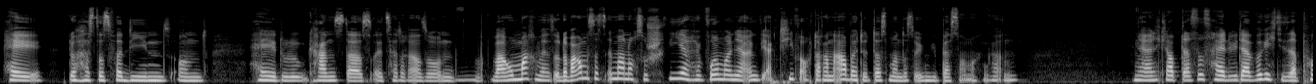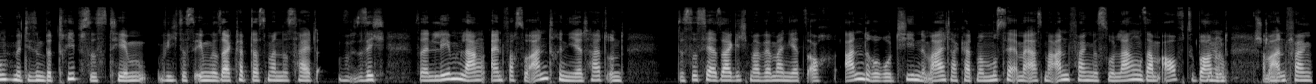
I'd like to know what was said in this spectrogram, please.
hey, du hast das verdient und hey, du kannst das etc. So und warum machen wir es oder warum ist das immer noch so schwierig, obwohl man ja irgendwie aktiv auch daran arbeitet, dass man das irgendwie besser machen kann? Ja, ich glaube, das ist halt wieder wirklich dieser Punkt mit diesem Betriebssystem, wie ich das eben gesagt habe, dass man das halt sich sein Leben lang einfach so antrainiert hat und das ist ja, sage ich mal, wenn man jetzt auch andere Routinen im Alltag hat, man muss ja immer erstmal anfangen, das so langsam aufzubauen. Ja, und stimmt. am Anfang,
